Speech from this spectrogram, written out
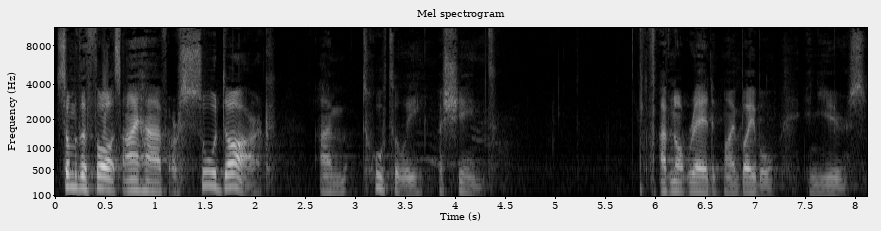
Some of the thoughts I have are so dark, I'm totally ashamed. I've not read my Bible in years.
